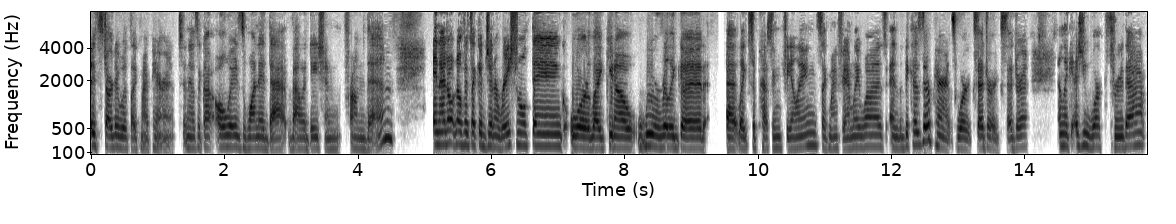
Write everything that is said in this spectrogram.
it started with like my parents. And I was like, I always wanted that validation from them. And I don't know if it's like a generational thing or like, you know, we were really good at like suppressing feelings like my family was and because their parents were et cetera et cetera and like as you work through that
